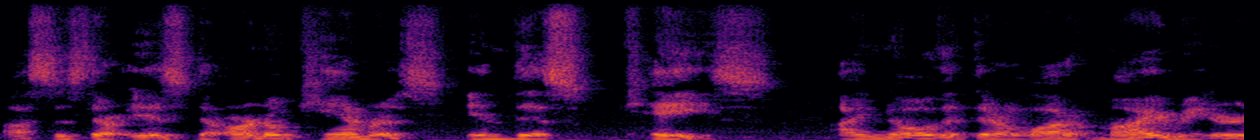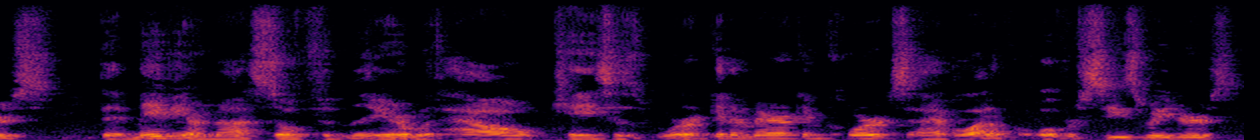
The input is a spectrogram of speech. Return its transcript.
Uh, since there is there are no cameras in this case, I know that there are a lot of my readers that maybe are not so familiar with how cases work in American courts. I have a lot of overseas readers,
